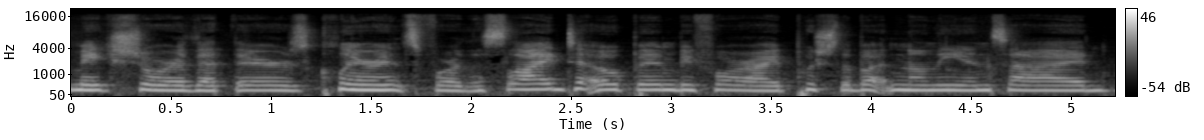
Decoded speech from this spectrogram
Make sure that there's clearance for the slide to open before I push the button on the inside.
